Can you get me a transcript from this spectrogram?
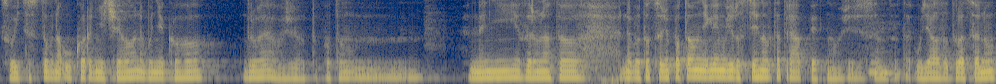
svojí cestou na úkor něčeho nebo někoho druhého, že jo? to potom není zrovna to, nebo to, co mě potom někdy může dostihnout a trápit, no, že, že jsem to tak udělal za tuhle cenu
